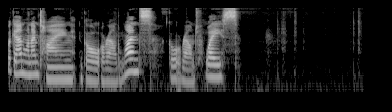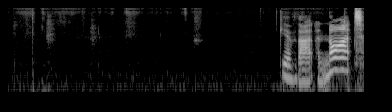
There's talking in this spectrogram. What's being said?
Again, when I'm tying, go around once, go around twice, give that a knot.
